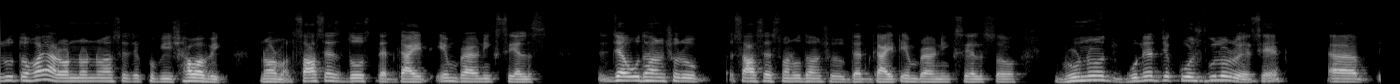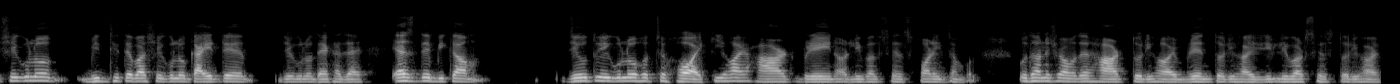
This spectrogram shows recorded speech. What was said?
দ্রুত হয় আর অন্যান্য আছে যে খুবই স্বাভাবিক normal such as those that guide embryonic cells যা উদাহরণস্বরূপ সাস মানে উদাহরণস্বরূপ that guide embryonic cells so ভ্রূণ ভ্রূণের যে কোষগুলো রয়েছে সেগুলো বৃদ্ধিতে বা সেগুলো গাইডে যেগুলো দেখা যায় অ্যাজ দে বিকাম যেহেতু এগুলো হচ্ছে হয়, কি হয়? হার্ট ব্রেইন আর লিভার সেলস ফর এক্সাম্পল উদাহরণ হিসেবে আমাদের হার্ট তৈরি হয় ব্রেন তৈরি হয় লিভার সেলস তৈরি হয়,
